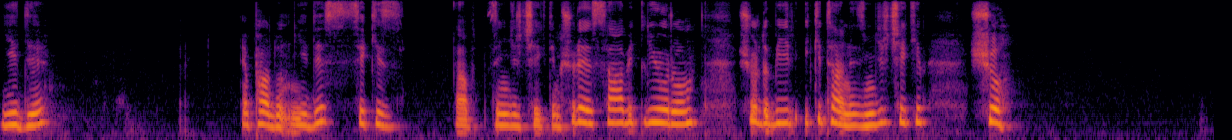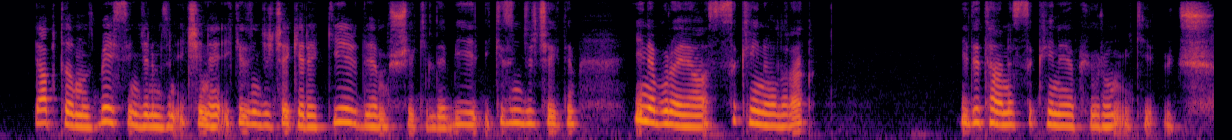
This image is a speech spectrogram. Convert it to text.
7. E pardon 7, 8 zincir çektim. Şuraya sabitliyorum. Şurada bir iki tane zincir çekip şu yaptığımız 5 zincirimizin içine 2 zincir çekerek girdim. Şu şekilde 1 2 zincir çektim. Yine buraya sık iğne olarak 7 tane sık iğne yapıyorum. 2 3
